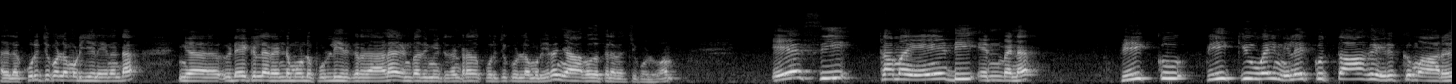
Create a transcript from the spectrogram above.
அதில் குறித்து கொள்ள முடியலை. என்னென்னா இடைக்குள்ள ரெண்டு மூணு புள்ளி இருக்கிறதால எண்பது மீட்டர்ன்றதை குறித்து கொள்ள முடியல ஞாபகத்தில் வச்சுக்கொள்வோம். ஏசி கம ஏடி என்பன பிக்கு பிக்யூவை நிலைக்குத்தாக இருக்குமாறு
